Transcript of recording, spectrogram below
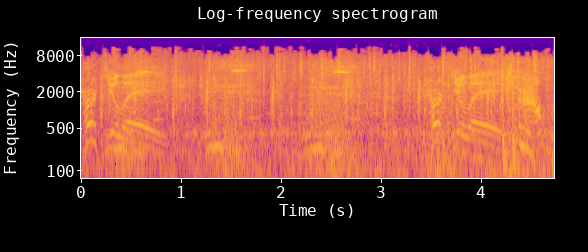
Hercules! Hercules!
